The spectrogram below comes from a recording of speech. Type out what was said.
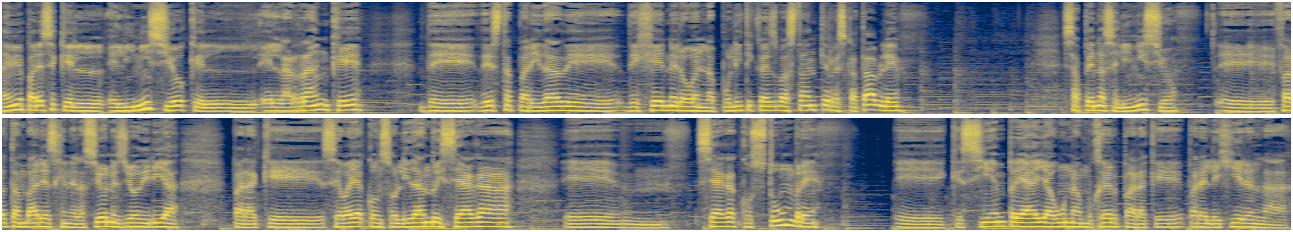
a mí me parece que el, inicio, que el, arranque de, esta paridad de, género en la política es bastante rescatable. Es apenas el inicio. Eh, faltan varias generaciones, yo diría, para que se vaya consolidando y se haga, eh, se haga costumbre eh, que siempre haya una mujer para, que, para, elegir, en la,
